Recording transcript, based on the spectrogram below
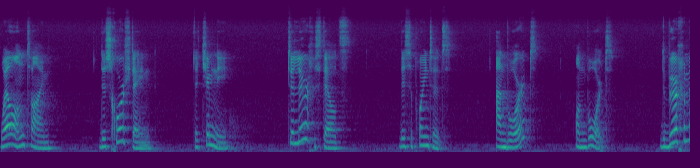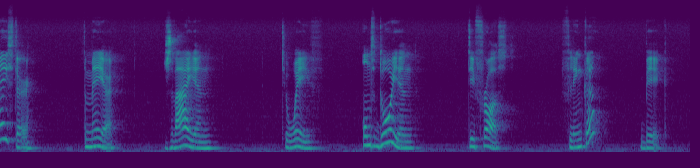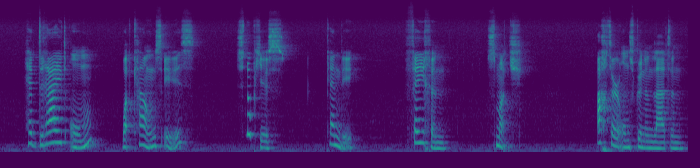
Well on time. De schoorsteen. De chimney. Teleurgesteld. Disappointed. Aan boord. On board. De burgemeester. The mayor. Zwaaien. To wave. Ontdooien. Defrost. Flinke. Big. Het draait om. What counts is. Snoepjes. Candy. Vegen. Smudge. Achter ons kunnen laten.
